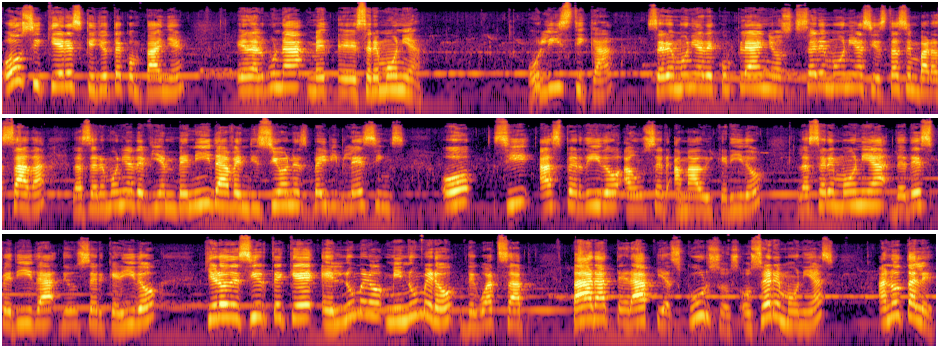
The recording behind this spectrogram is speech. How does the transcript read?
O si quieres que yo te acompañe en alguna eh, ceremonia holística, ceremonia de cumpleaños, ceremonia si estás embarazada, la ceremonia de bienvenida, bendiciones, baby blessings, o si has perdido a un ser amado y querido, la ceremonia de despedida de un ser querido, quiero decirte que el número, mi número de WhatsApp para terapias, cursos o ceremonias, anótale,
